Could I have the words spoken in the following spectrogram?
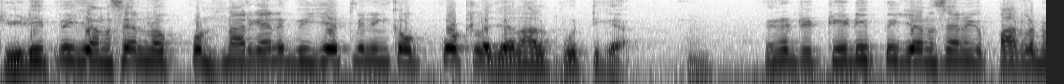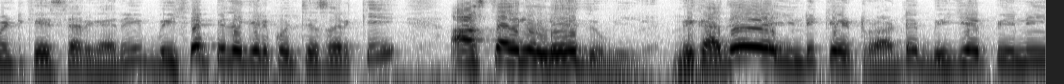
టీడీపీ జనసేన ఒప్పుకుంటున్నారు కానీ బీజేపీని ఇంకా ఒప్పుకోవట్లేదు జనాలు పూర్తిగా ఎందుకంటే టీడీపీ జనసేనకి పార్లమెంట్కి వేశారు కానీ బీజేపీ దగ్గరికి వచ్చేసరికి ఆ స్థాయిలో లేదు. మీకు అదే ఇండికేటర్ అంటే బీజేపీని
